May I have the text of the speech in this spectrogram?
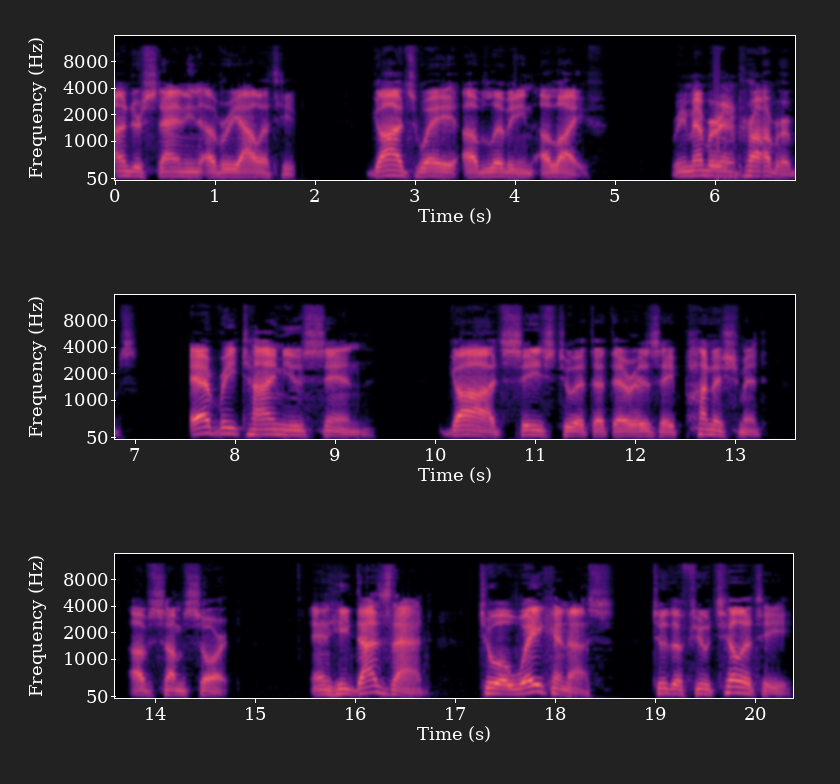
understanding of reality, God's way of living a life. Remember in Proverbs, every time you sin, God sees to it that there is a punishment of some sort. And he does that to awaken us to the futility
